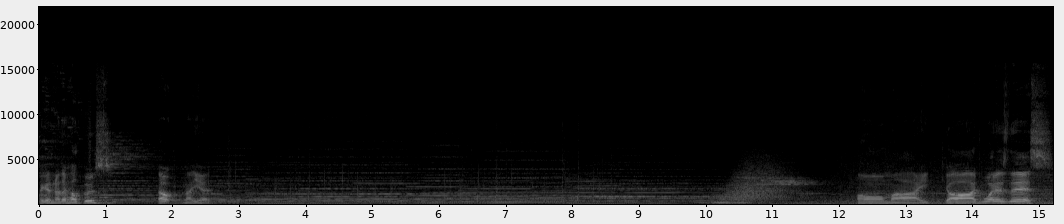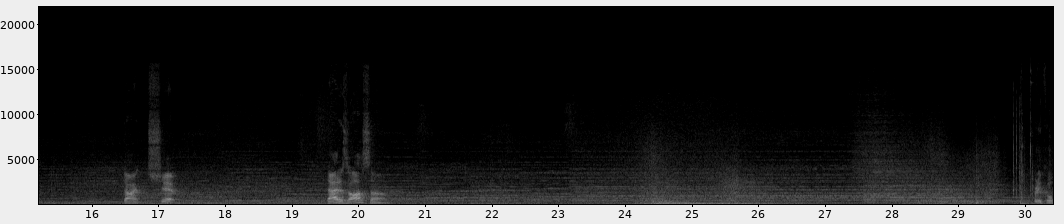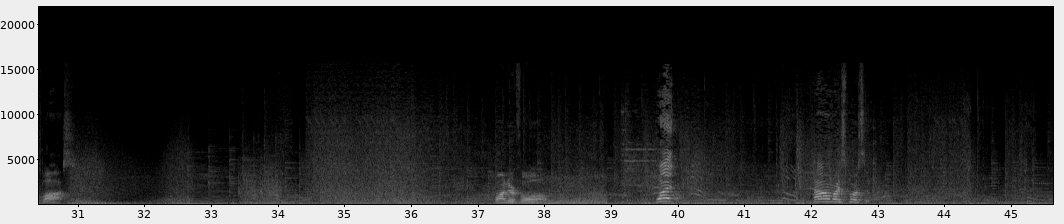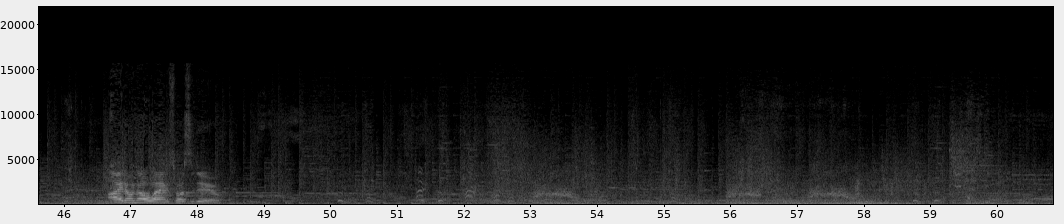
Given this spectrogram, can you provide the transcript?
I get another health boost? Oh, not yet. My god, what is this? Giant ship. That is awesome. Pretty cool boss. Wonderful. What? How am I supposed to... I don't know what I'm supposed to do.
